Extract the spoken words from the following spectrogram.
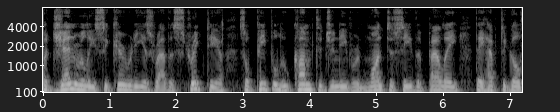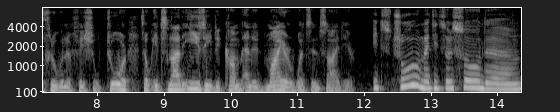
but generally security is rather strict here. So people who come to Geneva and want to see the Palais, they have to go through an official tour. So it's not easy to come and admire what's inside here. It's true, but it's also the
